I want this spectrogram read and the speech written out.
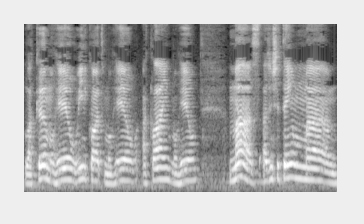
o Lacan morreu, o Winnicott morreu, a Klein morreu, mas a gente tem uma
